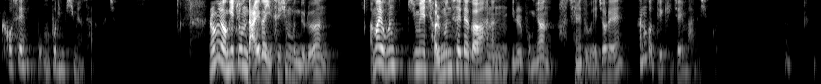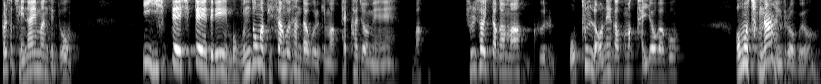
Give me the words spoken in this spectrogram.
그것에 몸부림치며 살아가죠. 여러분 여기 좀 나이가 있으신 분들은 아마 요즘에 젊은 세대가 하는 일을 보면 아, 쟤네들 왜 저래? 하는 것들이 굉장히 많으실 거예요. 벌써 제 나이만 돼도 이 20대, 10대 애들이 뭐 운동화 비싼 거 산다고 이렇게 막 백화점에 막 줄 서 있다가 막 그 오픈 런 해가고 막 달려가고 어머 장난 아니더라고요.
